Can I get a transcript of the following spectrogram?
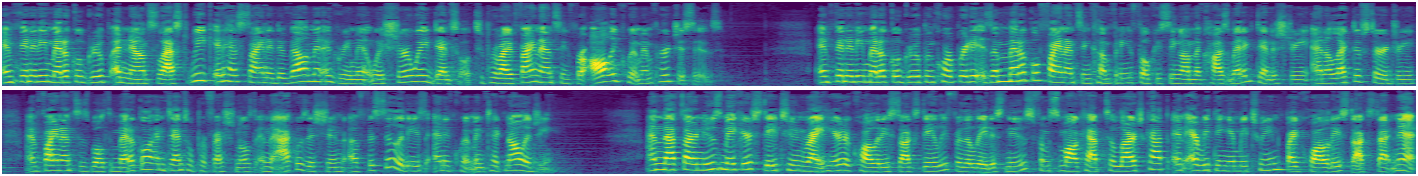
Infinity Medical Group announced last week it has signed a development agreement with Sherway Dental to provide financing for all equipment purchases. Infinity Medical Group Incorporated is a medical financing company focusing on the cosmetic dentistry and elective surgery and finances both medical and dental professionals in the acquisition of facilities and equipment technology. And that's our newsmaker. Stay tuned right here to Quality Stocks Daily for the latest news from small cap to large cap and everything in between by QualityStocks.net,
